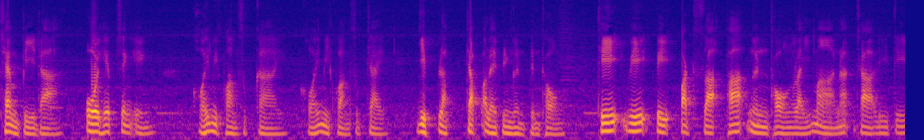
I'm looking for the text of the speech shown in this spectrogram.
แช่มปีดา โอเฮฟเซงเอง ขอให้มีความสุขกายขออให้มีความสุขใจ หยิบหลับจับอะไรเป็นเงินเป็นทอง ทิวิปิปัสสะพระเงินทองไหลมานะชาลีตี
